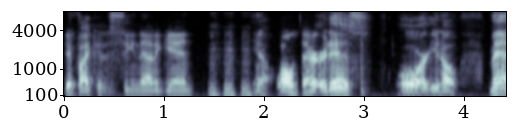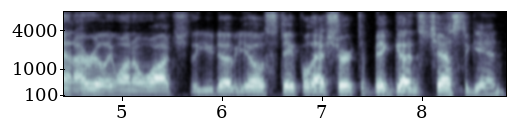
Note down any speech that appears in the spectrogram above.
if I could have seen that again, you know, well, there it is. Or, you know, man, I really want to watch the UWO staple that shirt to Big Gun's chest again.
